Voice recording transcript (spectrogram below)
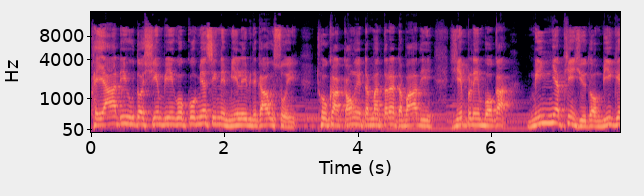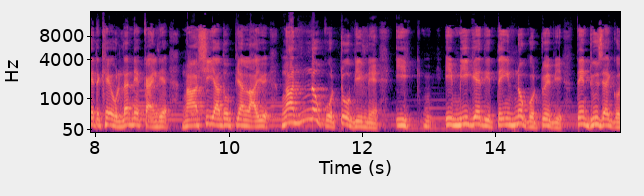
ဖျားဒီဟုသောရှင်ဘီရင်ကိုကိုမျက်စိနှင့်မြင်လေပြီတကားဟုဆို၏ ထိုအခါကောင်းကင်တမန်တရက်တပါးသည်ရေပလင်ပေါ်ကမင်းညက်ဖြင့်ယူသောမိခဲတခဲကိုလက်နှင့်ကင်လျက်ငါရှိရသို့ပြန်လာ၍ငါနှုတ်ကိုတို့ပြီးလျင်ဤဤမိခဲသည်တင်းနှုတ်ကိုတွေ့ပြီးတင်းဒူးဆိုင်ကို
